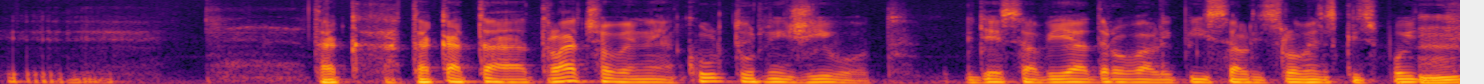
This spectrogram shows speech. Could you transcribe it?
e, tak, taká tá tlačovený kultúrny život, kde sa vyjadrovali, písali slovenskí spoj- mm.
